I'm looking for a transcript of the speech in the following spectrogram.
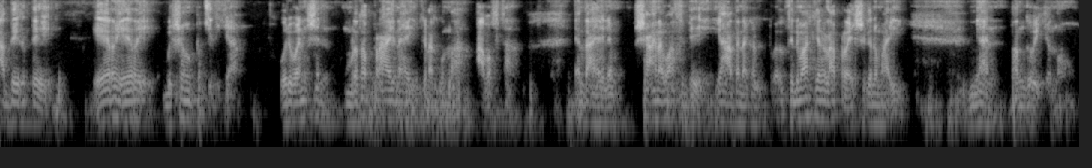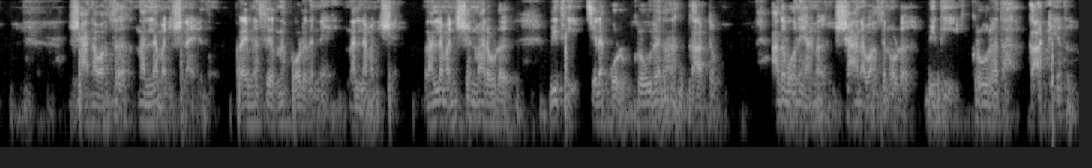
അദ്ദേഹത്തെ ഏറെ ഏറെ വിഷമിപ്പിച്ചിരിക്കാം ഒരു മനുഷ്യൻ മൃതപ്രായനായി കിടക്കുന്ന അവസ്ഥ. എന്തായാലും ഷാനവാസിന്റെ യാതനകൾ സിനിമാ കേരള പ്രേക്ഷകരുമായി ഞാൻ പങ്കുവയ്ക്കുന്നു. ഷാനവാസ് നല്ല മനുഷ്യനായിരുന്നു. പ്രേം നസീറിനെ പോലെ തന്നെ നല്ല മനുഷ്യൻ. നല്ല മനുഷ്യന്മാരോട് വിധി ചിലപ്പോൾ ക്രൂരത കാട്ടും. അതുപോലെയാണ് ഷാനവാസിനോട് വിധി ക്രൂരത കാട്ടിയത്.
